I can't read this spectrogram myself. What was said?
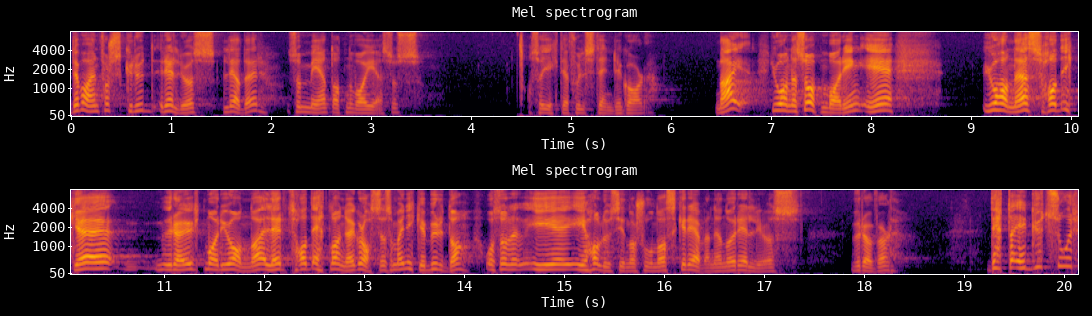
Det var en forskrudd religiøs leder som mente at han var Jesus. Og så gikk det fullstendig galt. Nei, Johannes' åpenbaring er Johannes hadde ikke røykt marihuana eller tatt et eller annet i glasset som han ikke burde. Og så i, i hallusinasjoner skrevet ned noe religiøs vrøvl. Dette er Guds ord.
